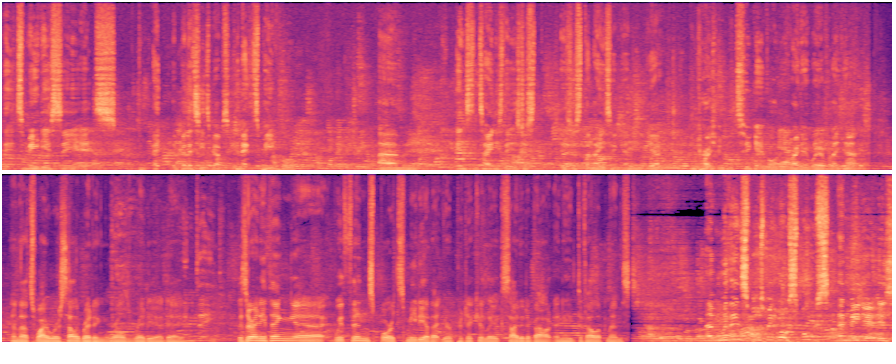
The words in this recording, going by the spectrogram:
its immediacy, its ability to be able to connect people um, instantaneously is just is just amazing. And yeah, encourage people to get involved with radio wherever they can. And that's why we're celebrating World Radio Day. Indeed. Is there anything uh, within sports media that you're particularly excited about? Any developments? Um, within sports media, well, sports and media is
